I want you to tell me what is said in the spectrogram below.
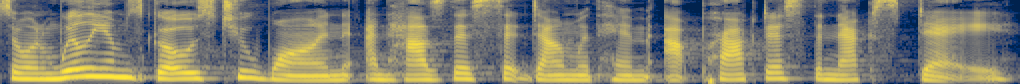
So when Williams goes to Juan and has this sit down with him at practice the next day,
